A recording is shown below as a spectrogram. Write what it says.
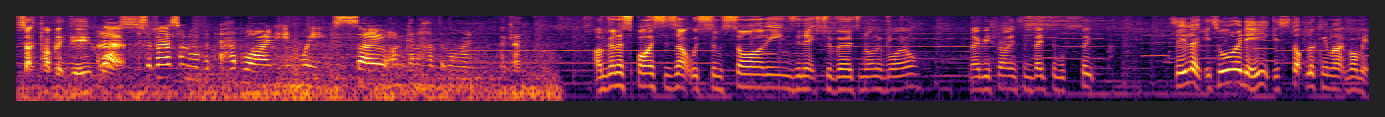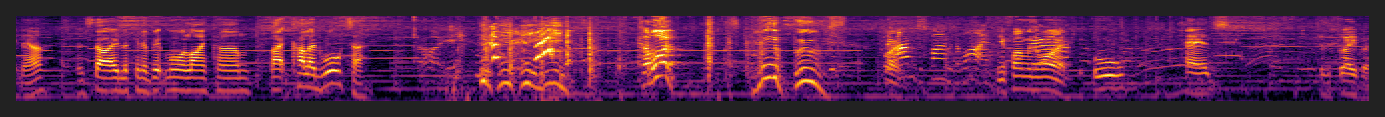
such public view. Look, once. it's the first time I've had wine in weeks, so I'm gonna have the wine. Okay. I'm gonna spice this up with some sardines and extra virgin olive oil. Maybe throw in some vegetable soup. See, look, it's already, it's stopped looking like vomit now and started looking a bit more like, um, like coloured water. Come on! Give me the booze. Right, I'm just fine with the wine. you're fine with the wine? All adds to the flavour.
